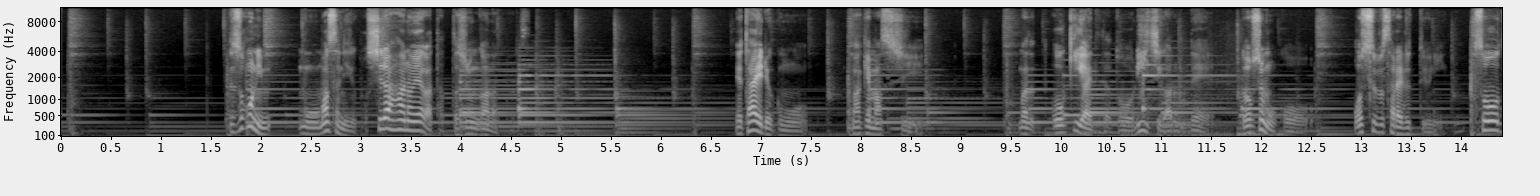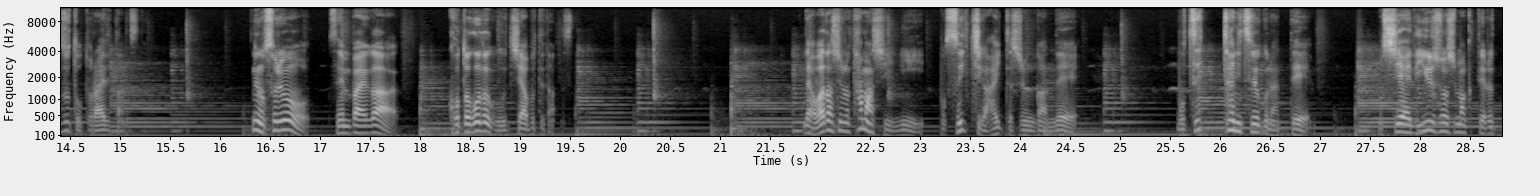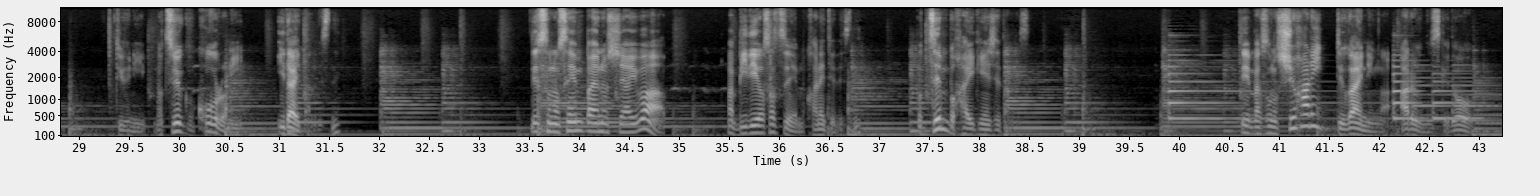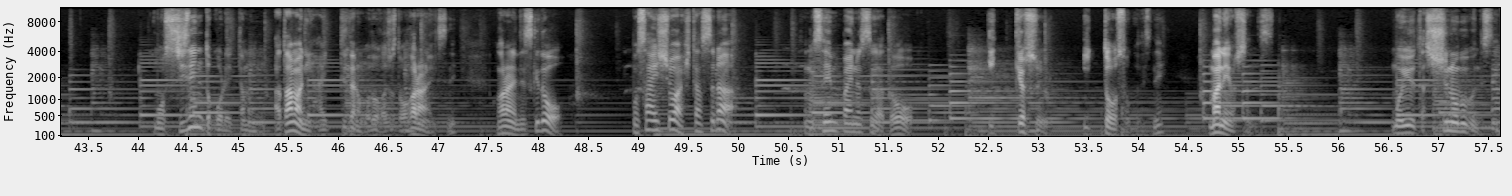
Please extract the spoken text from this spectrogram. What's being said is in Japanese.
でそこにもうまさに白羽の矢が立った瞬間だったんです。で体力も負けますし、まあ、大きい相手だとリーチがあるんで、どうしてもこう、押しつぶされるっていう風に、そうずっと捉えてたんです。でもそれを先輩がことごとく打ち破ってたんです。だから私の魂にもうスイッチが入った瞬間で、もう絶対に強くなって、もう試合で優勝しまくってるっていう風に、まあ、強く心に抱いたんですね。で、その先輩の試合は、まあ、ビデオ撮影も兼ねてですね、もう全部拝見してたんです。で、まあ、その手張りっていう概念があるんですけど、もう自然とこれ多分頭に入ってたのかどうかちょっとわからないですね。わからないんですけど、もう最初はひたすら、その先輩の姿を一挙手一投足ですね、真似をしたんです。もう言うた主の部分ですね。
